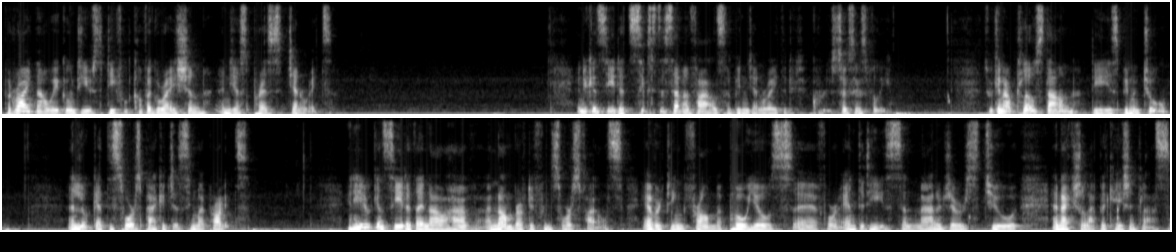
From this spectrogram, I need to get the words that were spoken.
But right now we're going to use the default configuration and just press generate. And you can see that 67 files have been generated successfully. So we can now close down the Speedment tool and look at the source packages in my project. And here you can see that I now have a number of different source files, everything from POJOs uh, for entities and managers to an actual application class.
